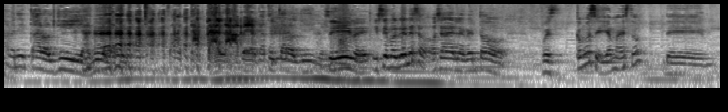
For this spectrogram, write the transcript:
va a venir Carol G. Sácate a la verga, tú y Carol G, güey. Sí, güey, y se volvió en eso, o sea, el evento, pues, ¿cómo se llama esto? De...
